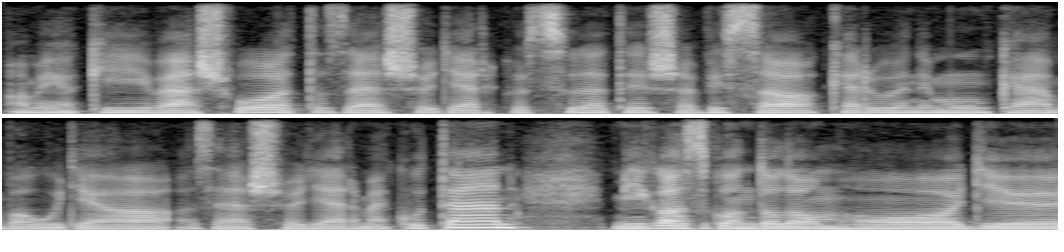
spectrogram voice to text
ami a kihívás volt, az első gyerkőt születése, visszakerülni munkába ugye az első gyermek után, míg azt gondolom, hogy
